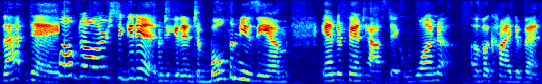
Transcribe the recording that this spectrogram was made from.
that day. $12 to get in, to get into both a museum and a fantastic one-of-a-kind event.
